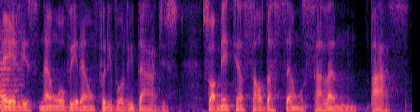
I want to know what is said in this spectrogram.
Neles não ouvirão frivolidades, somente a saudação salam, paz.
